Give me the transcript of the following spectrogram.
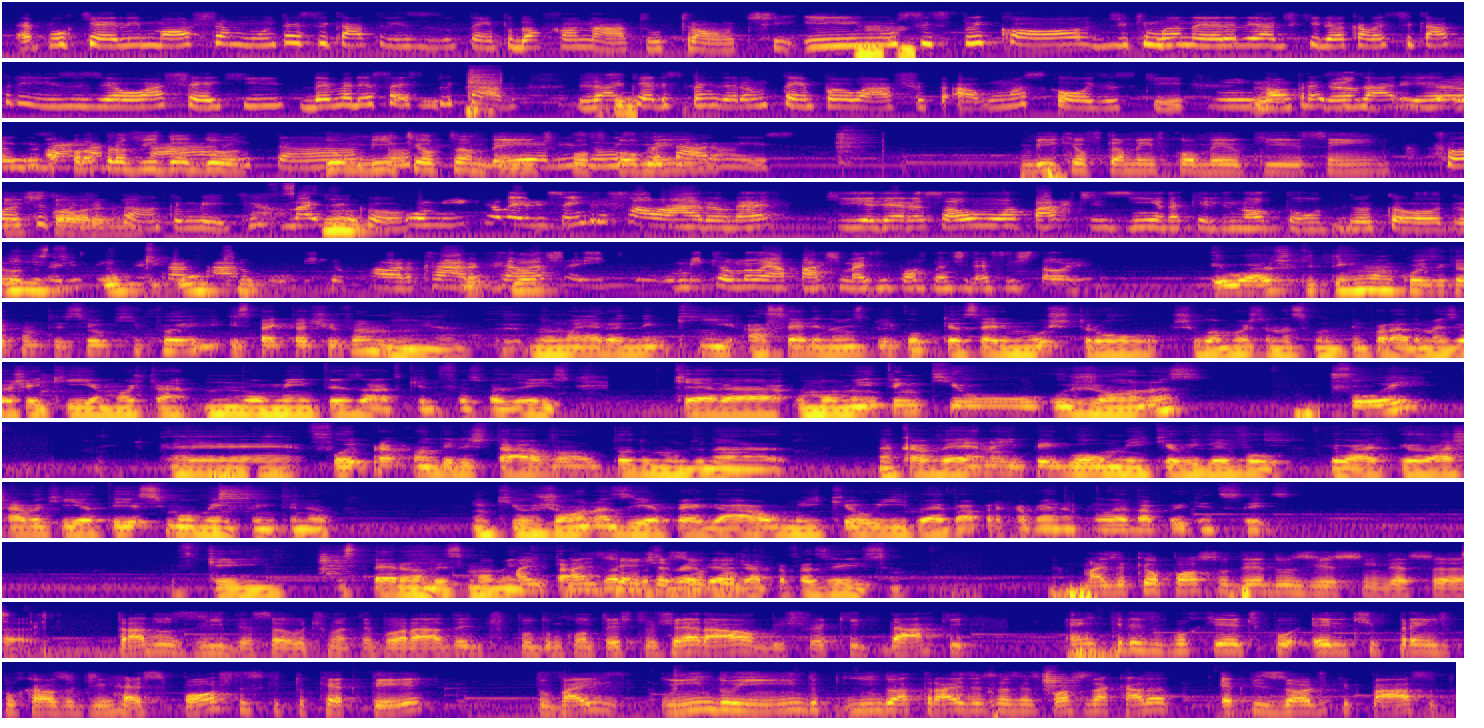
é porque ele mostra muitas cicatrizes do tempo do orfanato, o Tronte. E Uhum. não se explicou de que maneira ele adquiriu aquelas cicatrizes. Eu achei que deveria ser explicado. Já Sim. que eles perderam tempo, eu acho, algumas coisas que não Mostrando, precisaria eles A própria vida do- tanto, Do Mikkel e também, eles tipo, não ficou meio. isso. Mikkel também ficou meio que sem. Foi, ficou história, de né? canto, Mikkel. Mas Ficou. o Mikkel, eles sempre falaram, né? Que ele era só uma partezinha daquele nó todo. Do todo. Isso, Eles o sempre que, o trataram que o Mikkel falaram, cara, o que- relaxa aí, que o Mikkel não é a parte mais importante dessa história. eu acho que tem uma coisa que aconteceu que foi expectativa minha. Não era nem que a série não explicou, porque a série mostrou, chegou a mostrar na segunda temporada, mas eu achei que ia mostrar um momento exato que ele fosse fazer isso. Que era o momento em que o, o Jonas foi é, foi para quando eles estavam, todo mundo na, na caverna, e pegou o Mikkel e levou. Eu, eu achava que ia ter esse momento, entendeu? Em que o Jonas ia pegar o Mikkel e levar pra caverna pra levar pra 86. Eu fiquei esperando esse momento, Mas- tá? mas, Agora gente, você assim, vai que eu- viajar pra fazer isso. Mas o que eu posso deduzir, assim, dessa. Traduzir dessa última temporada, tipo, de um contexto geral, bicho, é que Dark é incrível porque, tipo, ele te prende por causa de respostas que tu quer ter. Tu vai indo e indo, indo atrás dessas respostas a cada episódio que passa.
